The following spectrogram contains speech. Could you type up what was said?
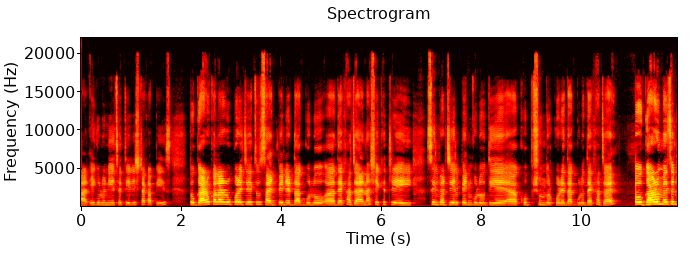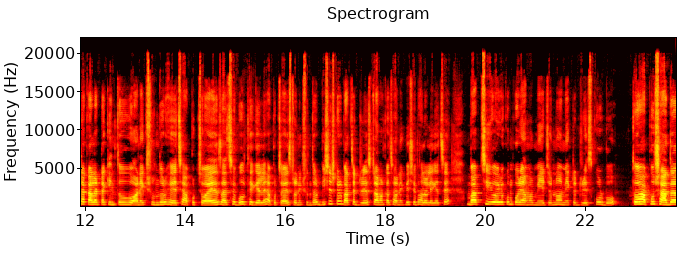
আর এগুলো নিয়েছে তিরিশ টাকা পিস তো গাঢ় কালারের উপরে যেহেতু সাইন পেনের দাগগুলো দেখা যায় না, সেক্ষেত্রে এই সিলভার জেল পেনগুলো দিয়ে খুব সুন্দর করে দাগগুলো দেখা যায়। তো গাঢ় ম্যাজেন্টা কালারটা কিন্তু অনেক সুন্দর হয়েছে। আপুর চয়েস আছে বলতে গেলে, আপুর চয়েসটা অনেক সুন্দর। বিশেষ করে বাচ্চার ড্রেসটা আমার কাছে অনেক বেশি ভালো লেগেছে। ভাবছি ওই রকম করে আমার মেয়ের জন্য আমি একটা ড্রেস করব। তো আপু সাদা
